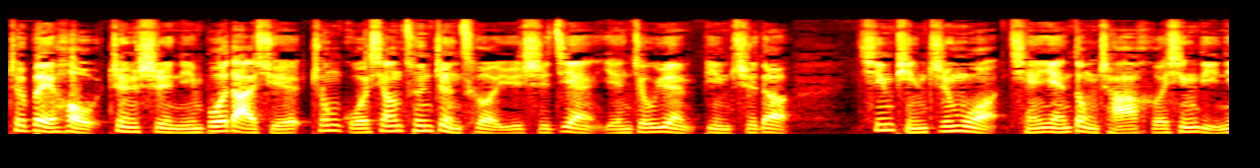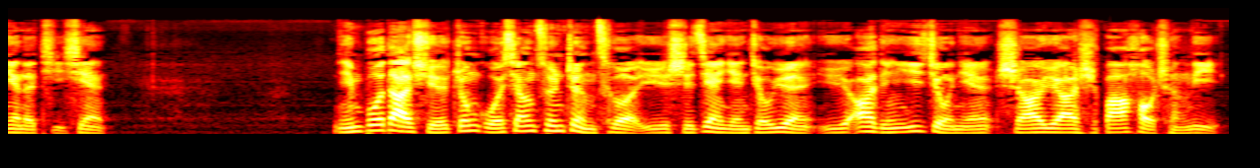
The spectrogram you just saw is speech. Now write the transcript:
这背后正是宁波大学中国乡村政策与实践研究院秉持的“清贫之末，前沿洞察”核心理念的体现。宁波大学中国乡村政策与实践研究院于二零一九年十二月二十八号成立，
